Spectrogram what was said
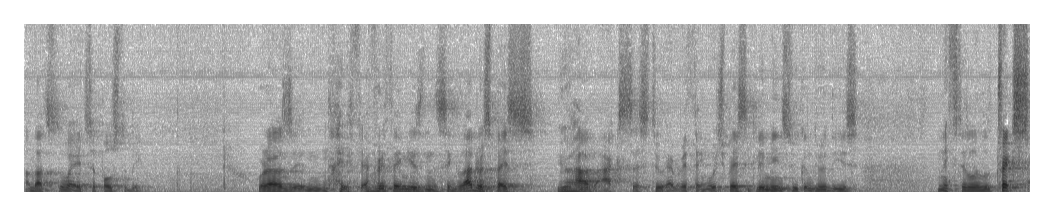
And that's the way it's supposed to be. Whereas in, if everything is in a single address space, you have access to everything, which basically means you can do these nifty little tricks.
